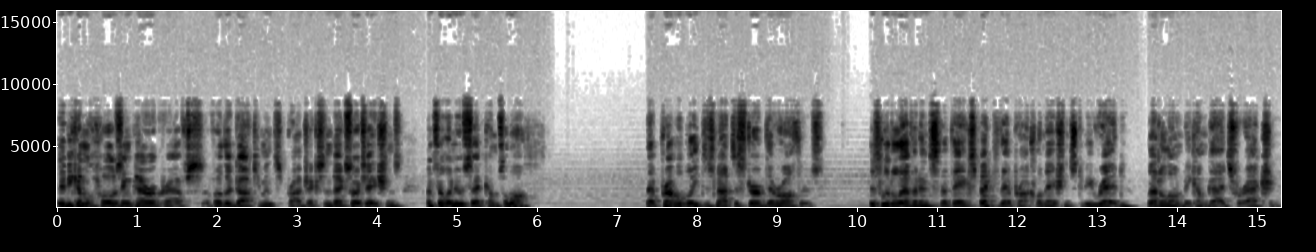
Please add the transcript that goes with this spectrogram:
they become opposing paragraphs of other documents, projects, and exhortations until a new set comes along. That probably does not disturb their authors. There's little evidence that they expect their proclamations to be read, let alone become guides for action.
